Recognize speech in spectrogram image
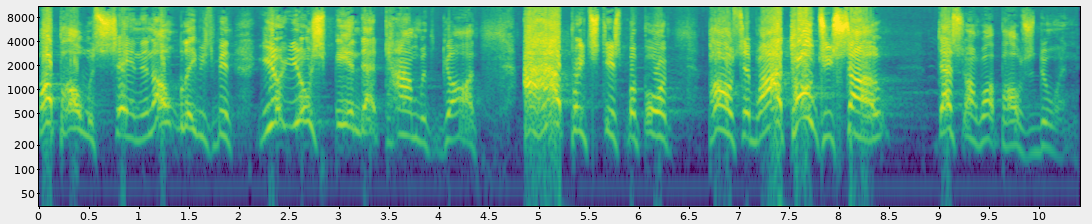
What Paul was saying, and I don't believe he's been, you don't, you don't spend that time with God. I have preached this before. Paul said, Well, I told you so. That's not what Paul's doing.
